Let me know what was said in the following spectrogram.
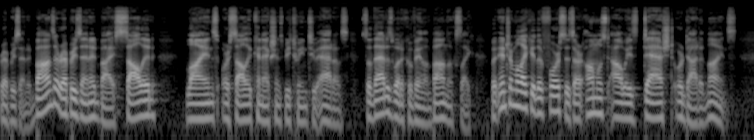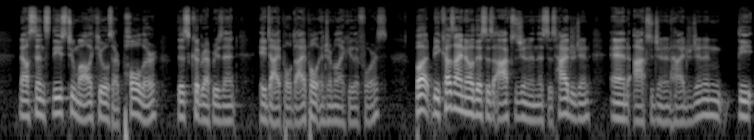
represented. Bonds are represented by solid lines or solid connections between two atoms. So that is what a covalent bond looks like. But intermolecular forces are almost always dashed or dotted lines. Now, since these two molecules are polar, this could represent a dipole-dipole intermolecular force. But because I know this is oxygen and this is hydrogen, and oxygen and hydrogen, and the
